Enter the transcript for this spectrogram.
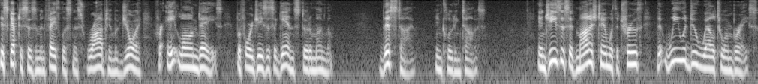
His skepticism and faithlessness robbed him of joy for eight long days before Jesus again stood among them, this time including Thomas. And Jesus admonished him with a truth that we would do well to embrace.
